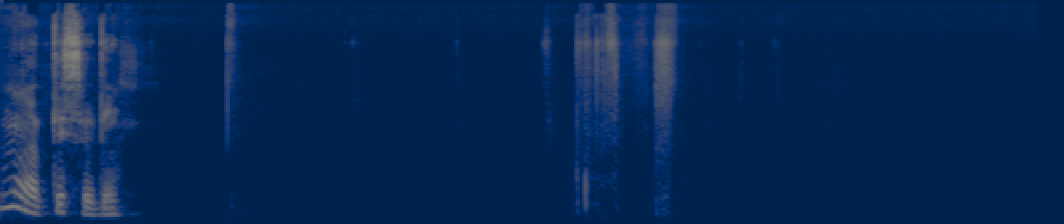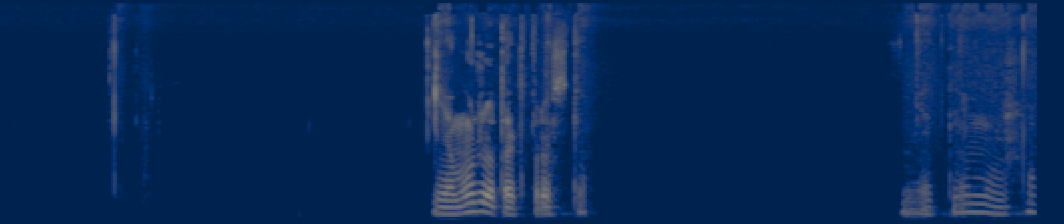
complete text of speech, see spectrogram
Ну, а ти сиди. Я можу так просто? Нет, не можу.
